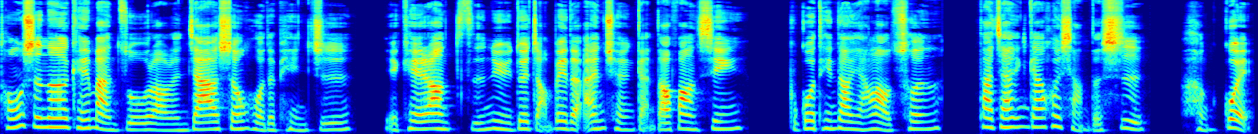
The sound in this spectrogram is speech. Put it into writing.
同时呢，可以满足老人家生活的品质，也可以让子女对长辈的安全感到放心。不过，听到养老村，大家应该会想的是很贵，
